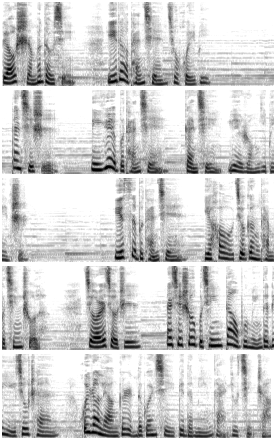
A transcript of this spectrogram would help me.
聊什么都行，一到谈钱就回避。但其实，你越不谈钱，感情越容易变质。一次不谈钱，以后就更谈不清楚了。久而久之，那些说不清道不明的利益纠缠，会让两个人的关系变得敏感又紧张。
